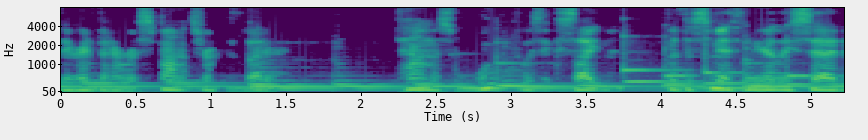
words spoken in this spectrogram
there had been a response from his letter. Thomas whooped with excitement, but the smith merely said,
